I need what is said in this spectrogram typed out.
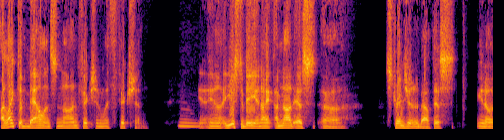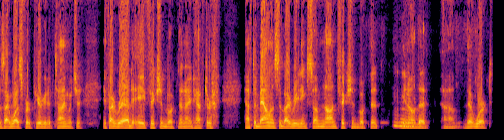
I like to balance nonfiction with fiction. Mm. You know, it used to be, and I, I'm not as uh, stringent about this, you know, as I was for a period of time. Which, uh, if I read a fiction book, then I'd have to have to balance it by reading some nonfiction book that mm-hmm. you know mm-hmm. that uh, that worked.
